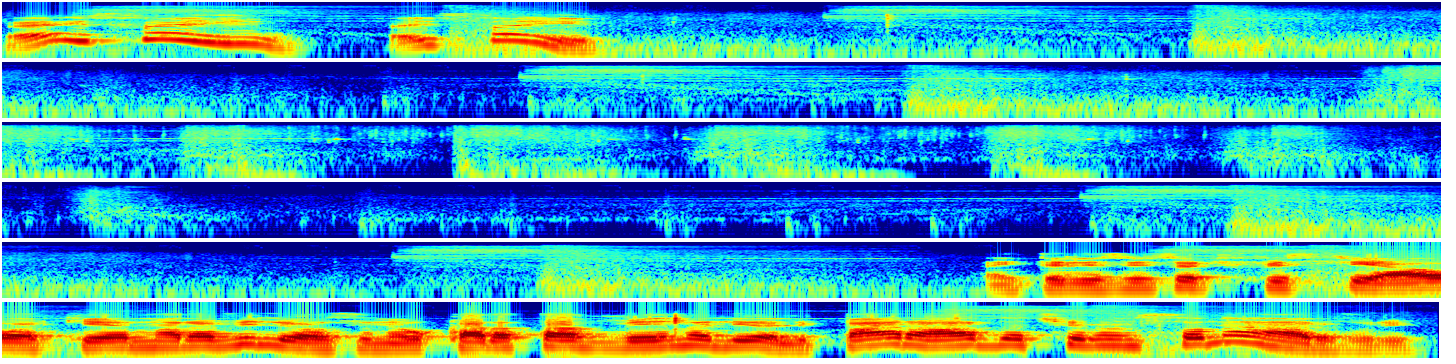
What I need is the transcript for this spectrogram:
É isso aí, é isso aí. A inteligência artificial aqui é maravilhosa, né? O cara tá vendo ali, ó, ele parado atirando só na árvore.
